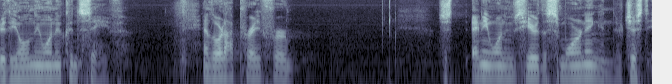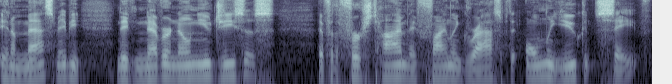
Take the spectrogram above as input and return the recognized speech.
you're the only one who can save. And Lord, I pray for just anyone who's here this morning and they're just in a mess. Maybe they've never known you, Jesus, that for the first time they finally grasp that only you can save.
